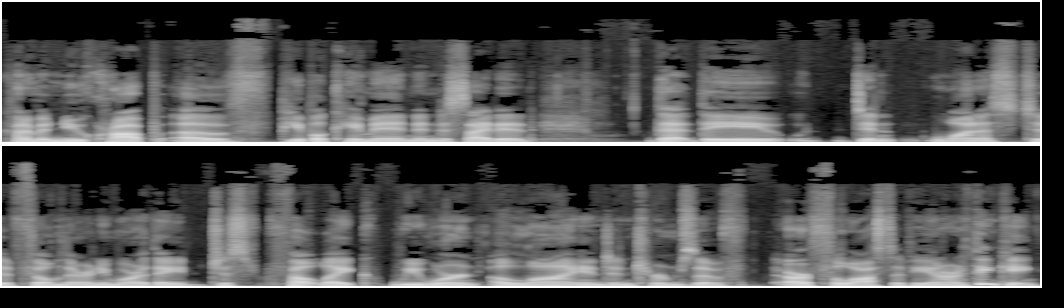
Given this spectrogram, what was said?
kind of a new crop of people came in and decided that they didn't want us to film there anymore. They just felt like we weren't aligned in terms of our philosophy and our thinking.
